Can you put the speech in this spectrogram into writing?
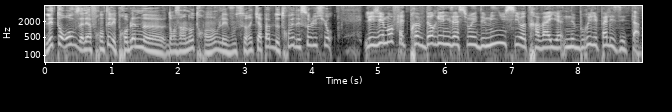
Les taureaux, vous allez affronter les problèmes euh, dans un autre angle et vous serez capable de trouver des solutions. Les gémeaux, faites preuve d'organisation et de minutie au travail. Ne brûlez pas les étapes.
